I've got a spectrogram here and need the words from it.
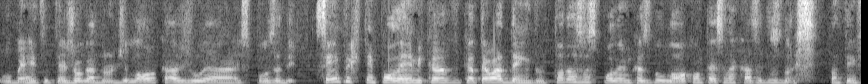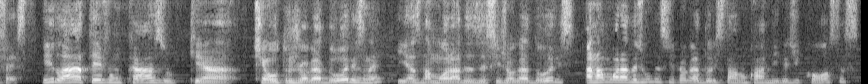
O BRTT é jogador de LoL, a Caju é a esposa dele. Sempre que tem polêmica, fica até o adendo. Todas as polêmicas do LoL acontecem na casa dos dois, quando tem festa. E lá teve um caso que a, tinha outros jogadores, né? E as namoradas desses jogadores. A namorada de um desses jogadores estavam com a amiga de costas,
